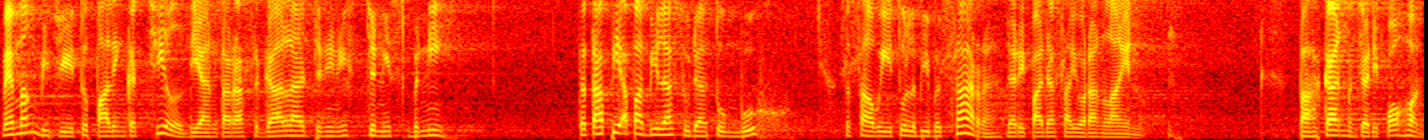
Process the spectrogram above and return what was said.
Memang biji itu paling kecil di antara segala jenis-jenis benih. Tetapi apabila sudah tumbuh, sesawi itu lebih besar daripada sayuran lain. Bahkan menjadi pohon,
